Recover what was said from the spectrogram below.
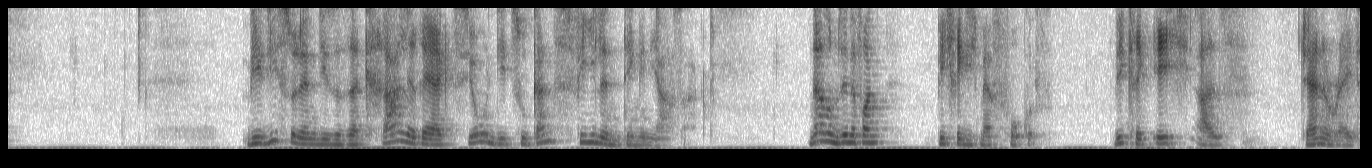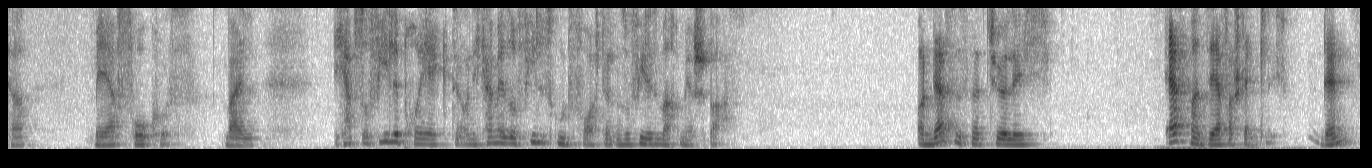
wie siehst du denn diese sakrale Reaktion, die zu ganz vielen Dingen Ja sagt? Also im Sinne von, wie kriege ich mehr Fokus? Wie kriege ich als Generator mehr Fokus? Weil ich habe so viele Projekte und ich kann mir so vieles gut vorstellen und so vieles macht mir Spaß. Und das ist natürlich erstmal sehr verständlich, denn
